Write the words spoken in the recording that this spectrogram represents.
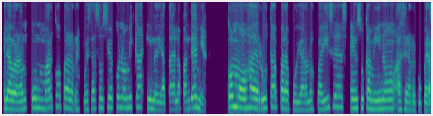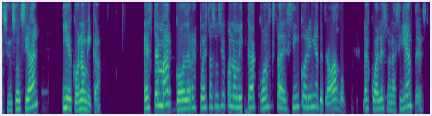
elaboraron un marco para la respuesta socioeconómica inmediata de la pandemia, como hoja de ruta para apoyar a los países en su camino hacia la recuperación social y económica. Este marco de respuesta socioeconómica consta de cinco líneas de trabajo, las cuales son las siguientes.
